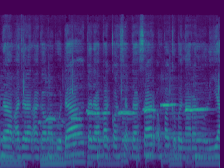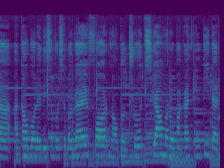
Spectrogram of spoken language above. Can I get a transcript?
Dalam ajaran agama Buddha terdapat konsep dasar empat kebenaran mulia atau boleh disebut sebagai Four Noble Truths yang merupakan inti dari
